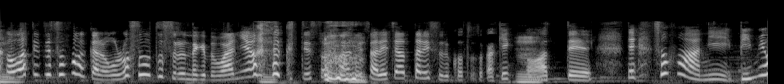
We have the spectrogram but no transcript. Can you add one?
うん。慌ててソファーから下ろそうとするんだけど、間に合わなくてソファーでされちゃったりすることとか結構あって、で、ソファーに微妙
